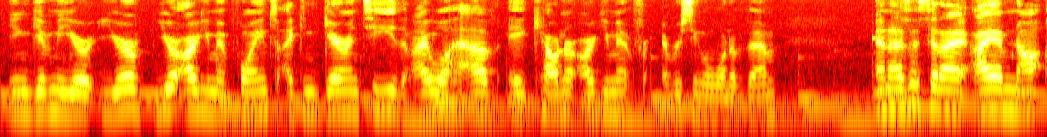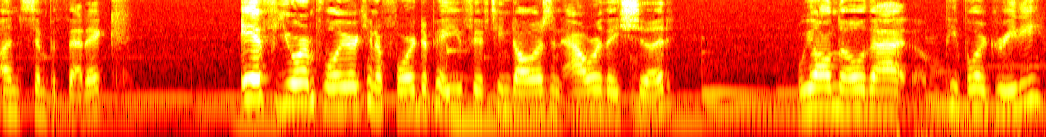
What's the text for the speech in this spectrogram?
You can give me your your your argument points. I can guarantee that I will have a counter argument for every single one of them. And as I said, I, I am not unsympathetic. If your employer can afford to pay you fifteen dollars an hour, they should. We all know that people are greedy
